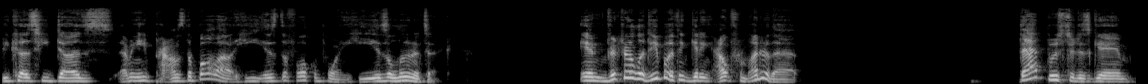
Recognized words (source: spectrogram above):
because he does, I mean, he pounds the ball out. He is the focal point, he is a lunatic. And Victor Oladipo, I think, getting out from under that, that boosted his game.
